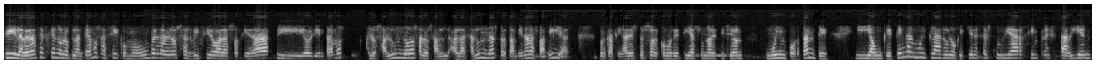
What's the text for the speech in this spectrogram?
Sí, la verdad es que nos lo planteamos así, como un verdadero servicio a la sociedad y orientamos a los alumnos, a, los, a las alumnas, pero también a las familias, porque al final esto es, como decías, una decisión muy importante. Y aunque tengas muy claro lo que quieres estudiar, siempre está bien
